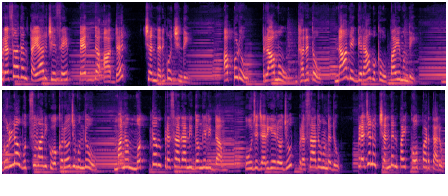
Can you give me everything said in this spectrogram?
ప్రసాదం తయారు చేసే పెద్ద ఆర్డర్ చందన్కు వచ్చింది. అప్పుడు రాము ధనతో నా దగ్గర ఒక ఉపాయం ఉంది. గుళ్ళో ఉత్సవానికి ఒకరోజు ముందు మనం మొత్తం ప్రసాదాన్ని దొంగిలిద్దాం. పూజ జరిగే రోజు ప్రసాదం ఉండదు. ప్రజలు చందన్పై కోప్పడతారు.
